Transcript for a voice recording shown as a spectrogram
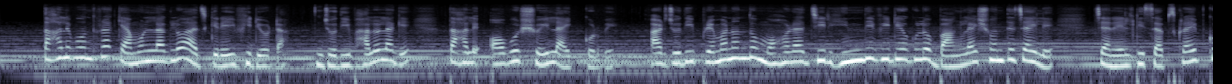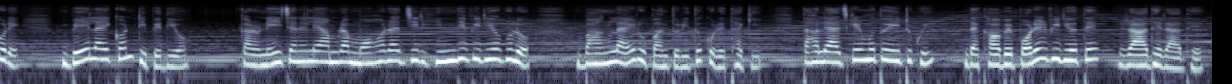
তাহলে বন্ধুরা, কেমন লাগল আজকের এই ভিডিওটা? যদি ভালো লাগে, তাহলে অবশ্যই লাইক করবে। আর যদি প্রেমানন্দ মহারাজজির হিন্দি ভিডিওগুলো বাংলায় শুনতে চাইলে চ্যানেলটি সাবস্ক্রাইব করে বেল আইকন টিপে দিও। কারণ এই চ্যানেলে আমরা মহারাজজির হিন্দি ভিডিওগুলো বাংলায় রূপান্তরিত করে থাকি। তাহলে আজকের মতো এইটুকুই। দেখা হবে পরের ভিডিওতে। রাধে রাধে।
